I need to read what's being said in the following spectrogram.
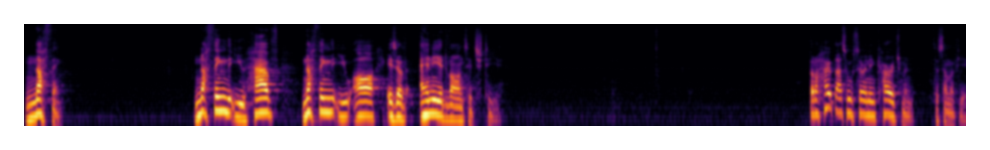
Nothing. Nothing that you have, nothing that you are, is of any advantage to you. But I hope that's also an encouragement to some of you.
